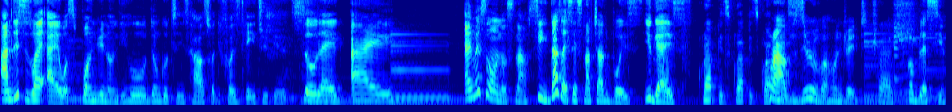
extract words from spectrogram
and this is why I was pondering on the whole don't go to his house for the first date. Tickets. So like, I I met someone on Snap. See, that's why I say Snapchat boys. You guys, Crap is crap is crap crap zero over hundred. Trash. God bless you.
